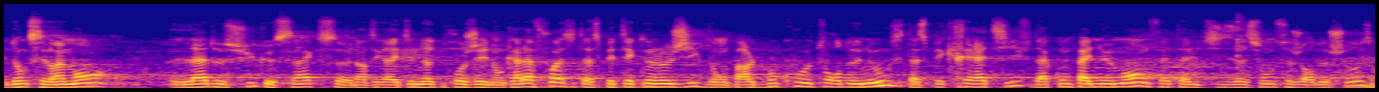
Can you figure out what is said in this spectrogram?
Et donc c'est vraiment là-dessus que s'axe l'intégralité de notre projet. Donc à la fois cet aspect technologique dont on parle beaucoup autour de nous, cet aspect créatif, d'accompagnement en fait à l'utilisation de ce genre de choses,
